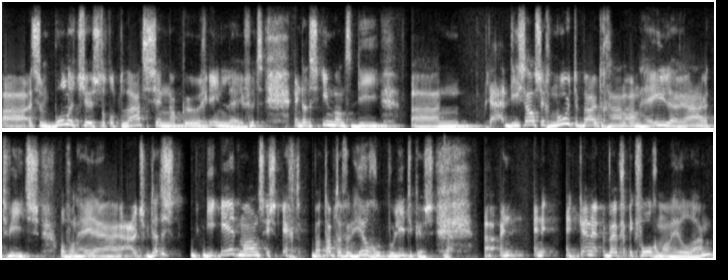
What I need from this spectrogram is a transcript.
uh, zijn bonnetjes tot op de laatste cent nauwkeurig inlevert. En dat is iemand die, uh, ja, die zal zich nooit te buiten gaan aan hele rare tweets of aan hele rare uitspraken. Dat is, die Eerdmans is echt wat dat betreft een heel goed politicus. Ja. en en ik, ken, ik volg hem al heel lang.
